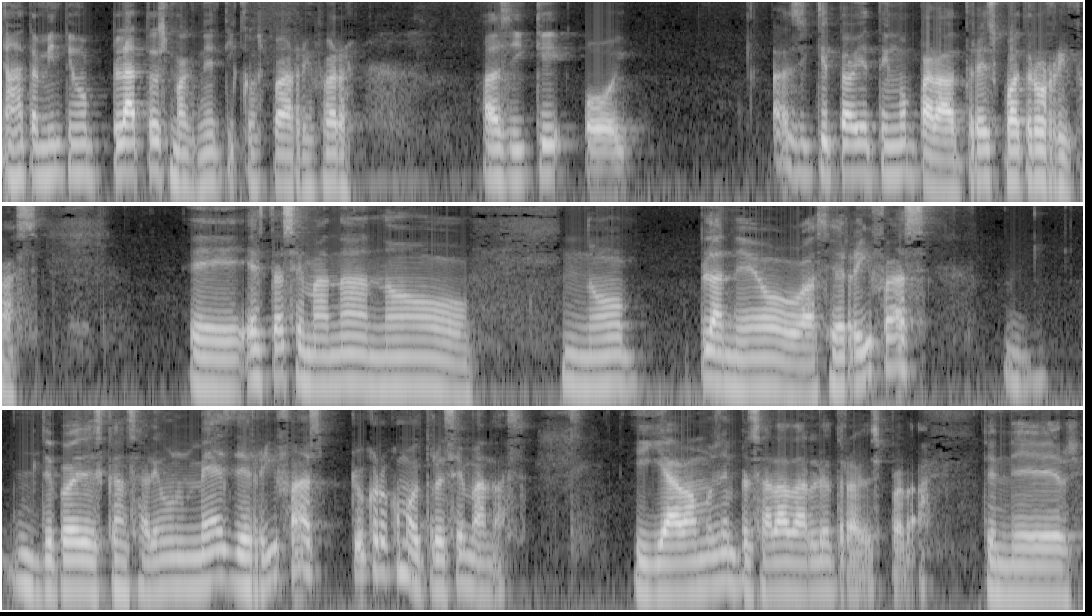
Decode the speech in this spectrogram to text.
Ah, también tengo platos magnéticos para rifar. Así que hoy, así que todavía tengo para 3, 4 rifas. Eh, esta semana no, no planeo hacer rifas. Después descansaré un mes de rifas, yo creo como tres semanas. Y ya vamos a empezar a darle otra vez para tener,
